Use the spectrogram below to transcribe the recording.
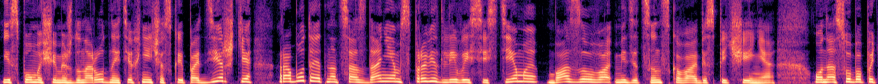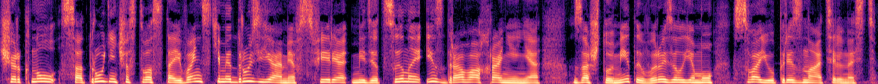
и с помощью международной технической поддержки работает над созданием справедливой системы базового медицинского обеспечения. Он особо подчеркнул сотрудничество с тайваньскими друзьями в сфере медицины и здравоохранения, за что МИД и выразил ему свою признательность.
